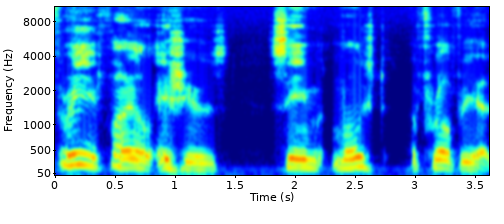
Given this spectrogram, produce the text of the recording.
Three final issues seem most appropriate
